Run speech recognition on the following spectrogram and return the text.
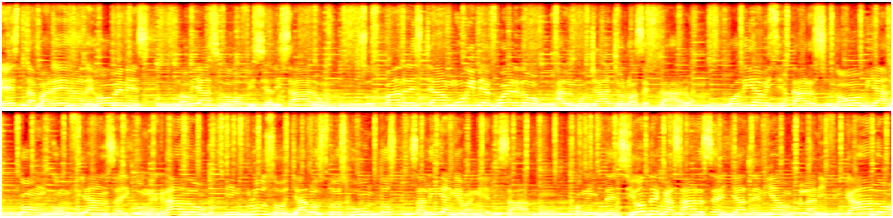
Esta pareja de jóvenes noviazgo oficializaron. Sus padres ya muy de acuerdo al muchacho lo aceptaron. Podía visitar su novia con confianza y con agrado. Incluso ya los dos juntos salían evangelizando. Con intención de casarse ya tenían planificado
